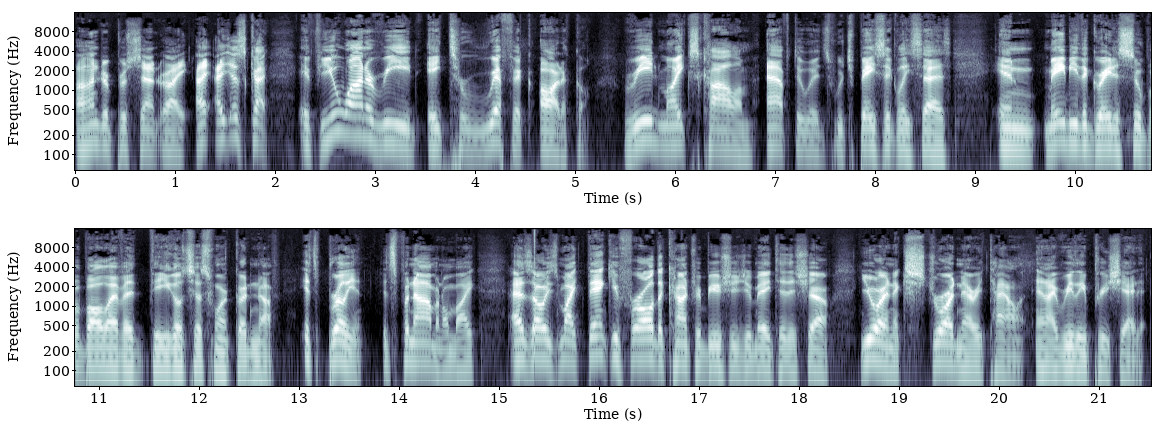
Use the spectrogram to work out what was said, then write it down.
100% right. I, I just got, if you want to read a terrific article, read Mike's column afterwards, which basically says, in maybe the greatest Super Bowl ever, the Eagles just weren't good enough. It's brilliant. It's phenomenal, Mike. As always, Mike, thank you for all the contributions you made to the show. You are an extraordinary talent, and I really appreciate it.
